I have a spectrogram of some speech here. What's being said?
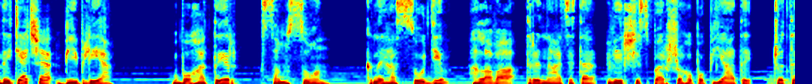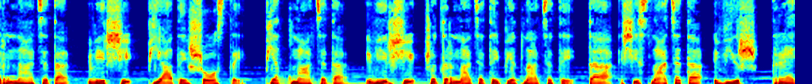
Дитяча Біблія Богатир Самсон. Книга суддів, глава 13, вірші з 1 по 5, 14, вірші 5, 6, 15, вірші 14, 15 та 16, вірш 3.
